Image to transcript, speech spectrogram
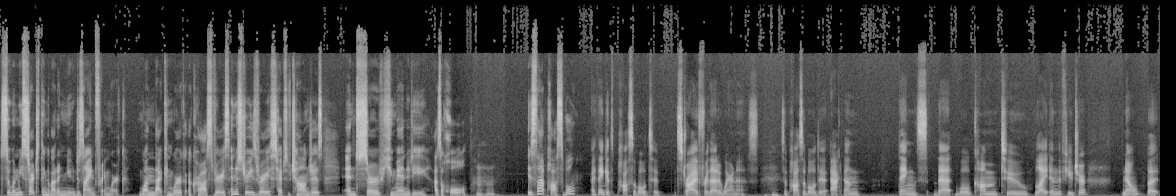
So, when we start to think about a new design framework, one that can work across various industries, various types of challenges, and serve humanity as a whole, mm-hmm. is that possible? I think it's possible to strive for that awareness. Mm-hmm. Is it possible to act on things that will come to light in the future? No, but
